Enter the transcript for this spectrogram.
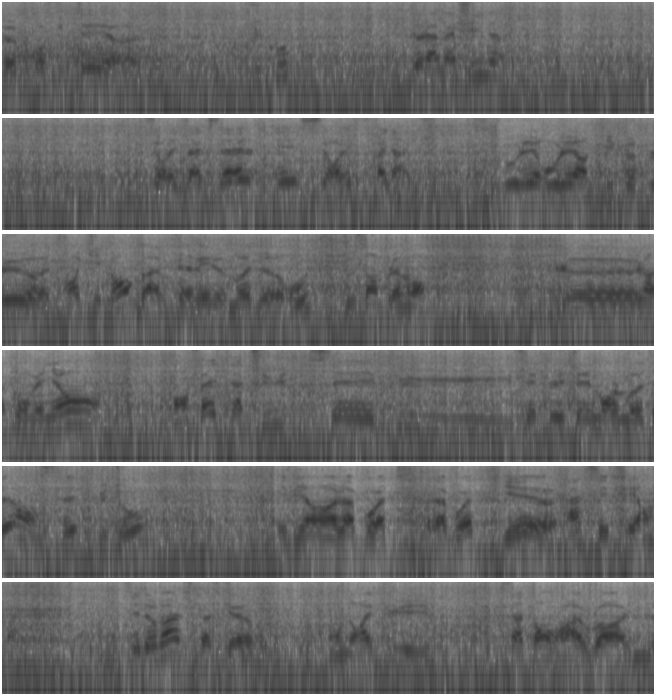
de profiter euh, du couple de la machine sur les axelles et sur les freinages. Si vous voulez rouler un petit peu plus euh, tranquillement, bah, vous avez le mode route tout simplement. L'inconvénient, en fait, là-dessus, c'est plus, plus tellement le moteur, c'est plutôt eh bien, la boîte, la boîte qui est euh, assez ferme. C'est dommage parce que on aurait pu s'attendre à avoir une,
